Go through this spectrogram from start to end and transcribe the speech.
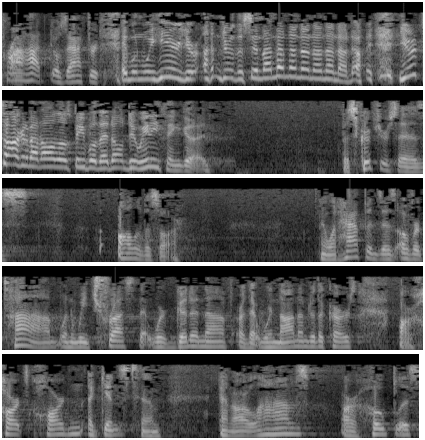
pride goes after it. And when we hear you're under the sin, no, no, no, no, no, no, no, no. You're talking about all those people that don't do anything good. But scripture says all of us are. And what happens is over time, when we trust that we're good enough or that we're not under the curse, our hearts harden against Him and our lives are hopeless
